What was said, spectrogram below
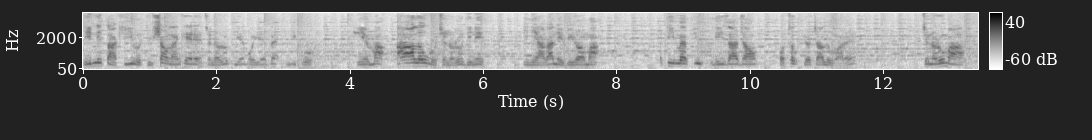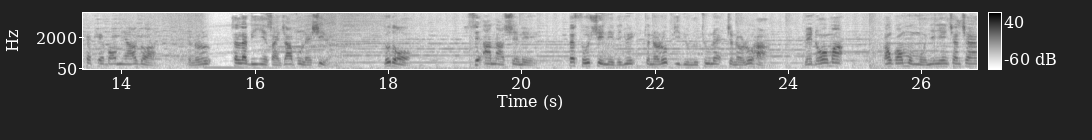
လေးနှစ်တာခီးကိုသူရှောက်လန်းခဲ့တဲ့ကျွန်တော်တို့ရဲဘော်ရဲဘက်ညီကို ညီမအားလုံးကိုကျွန်တော်တို့ဒီနေ့ဒီနေရာကနေပြီးတော့မှအတိမတ်ပြုလေးစားကြောင်းပေါ်ထုတ်ပြောကြားလိုပါတယ်ကျွန်တော်တို့မှာခက်ခဲပေါင်းများစွာကျွန်တော်တို့ဆက်လက်ပြီးရင်ဆိုင်ကြဖို့လည်းရှိတယ်။သို့တော့စစ်အာဏာရှင်တွေတက်ဆိုးရှင်တွေတွေကျွန်တော်တို့ပြည်သူလူထုနဲ့ကျွန်တော်တို့ဟာဘယ်တော့မှကောင်းကောင်းမွန်မွန်ငြင်းငြင်းချမ်းချမ်း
